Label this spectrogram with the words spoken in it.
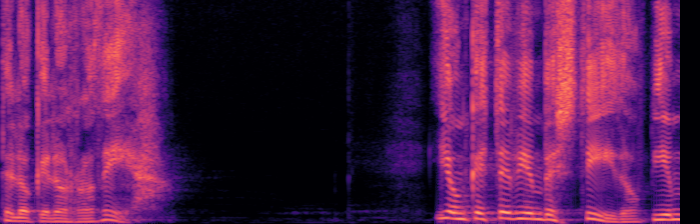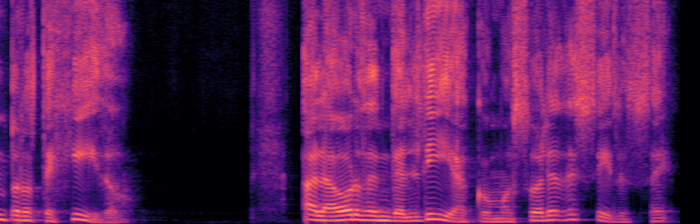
de lo que lo rodea. Y aunque esté bien vestido, bien protegido, a la orden del día, como suele decirse,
